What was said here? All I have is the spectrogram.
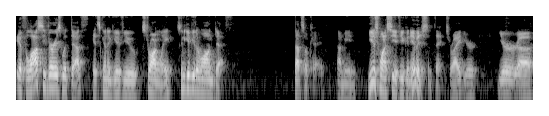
if velocity varies with depth, it's going to give you strongly. It's going to give you the wrong depth. That's okay. I mean, you just want to see if you can image some things, right? You're you're uh,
